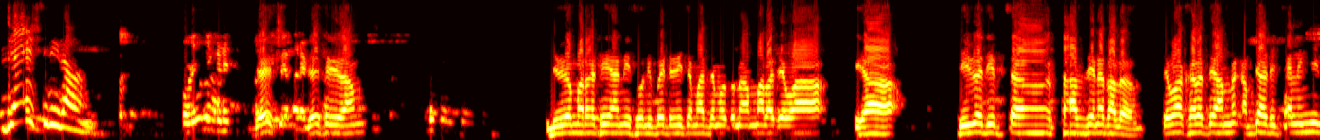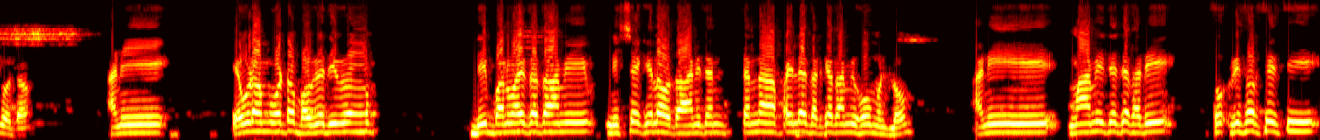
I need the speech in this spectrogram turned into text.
जय श्रीराम. जय जय श्रीराम. दिव्य मराठी आणि सोनी पैठणीच्या माध्यमातून आम्हाला जेव्हा या दिव्य दीपचं तास देण्यात आलं तेव्हा खरं ते आम- आमच्यासाठी चॅलेंजिंग होतं. आणि एवढं मोठं भव्य दिव्य दीप बनवायचा तर आम्ही निश्चय केला होता आणि त्यां- त्यांना पहिल्या धडक्यात आम्ही हो म्हटलो. आणि मग आम्ही त्याच्यासाठी रिसोर्सेसची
